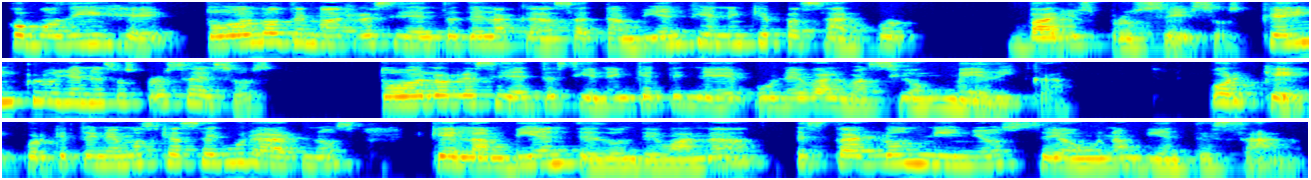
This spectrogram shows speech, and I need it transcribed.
como dije, todos los demás residentes de la casa también tienen que pasar por varios procesos. ¿Qué incluyen esos procesos? Todos los residentes tienen que tener una evaluación médica. ¿Por qué? Porque tenemos que asegurarnos que el ambiente donde van a estar los niños sea un ambiente sano.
